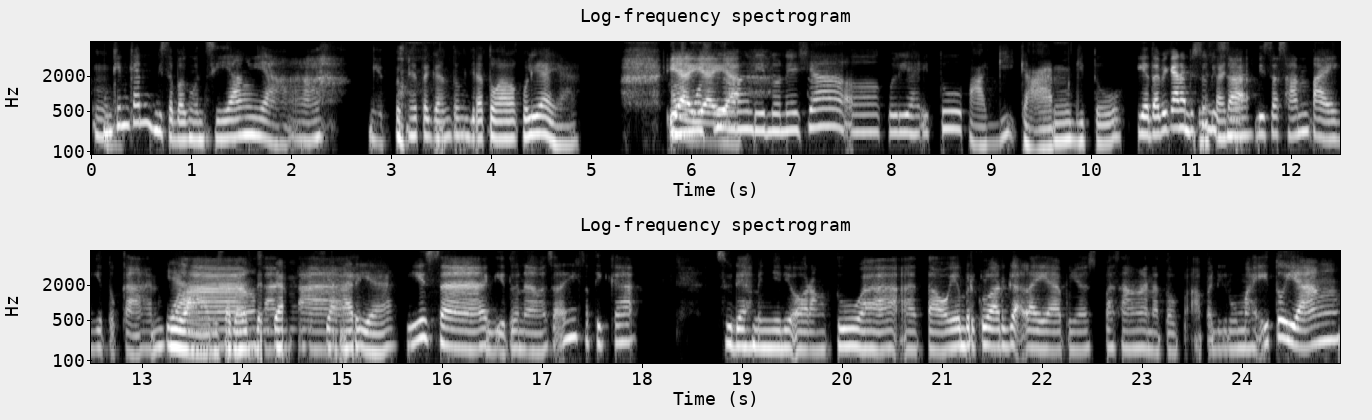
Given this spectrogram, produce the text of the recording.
Hmm. mungkin kan bisa bangun siang ya, gitu. Ya tergantung jadwal kuliah ya. Iya iya mostly iya. orang di Indonesia eh, kuliah itu pagi kan gitu. Ya tapi kan habis itu bisa Biasanya- bisa santai gitu kan, Ya, pulang bisa balas dendam siang hari ya. Bisa gitu. Nah, masalahnya ketika sudah menjadi orang tua atau ya berkeluarga lah ya, punya pasangan atau apa di rumah itu yang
